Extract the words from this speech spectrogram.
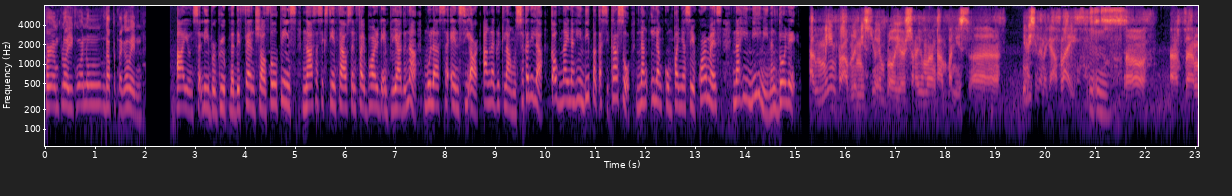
per employee kung anong dapat na gawin. Ayon sa labor group na Defend Shell Philippines, nasa 16,500 na empleyado na mula sa NCR ang nagreklamo sa kanila kaugnay ng hindi pag-asikaso ng ilang kumpanya sa requirements na hinihingi ng dole. Ang main problem is yung employers saka yung mga companies, ah, hindi sila nag-apply. Oo. At ang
